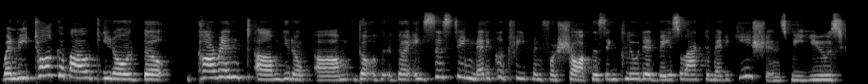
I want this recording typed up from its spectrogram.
when we talk about you know the current, um, you know, um, the, the existing medical treatment for shock, this included vasoactive medications. We used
